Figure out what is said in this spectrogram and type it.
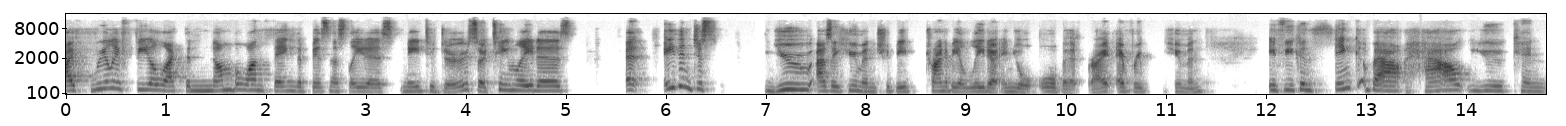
I really feel like the number one thing that business leaders need to do, so team leaders, even just you as a human should be trying to be a leader in your orbit, right? Every human. If you can think about how you can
